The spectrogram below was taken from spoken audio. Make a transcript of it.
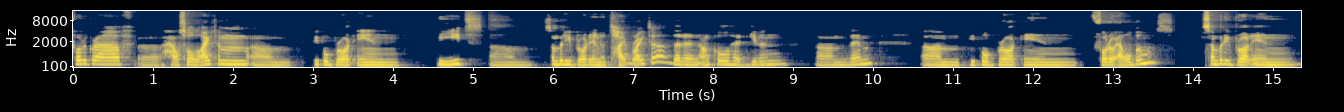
photograph, a household item. Um, people brought in beads. Um, somebody brought in a typewriter that an uncle had given um, them. Um, people brought in photo albums. Somebody brought in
